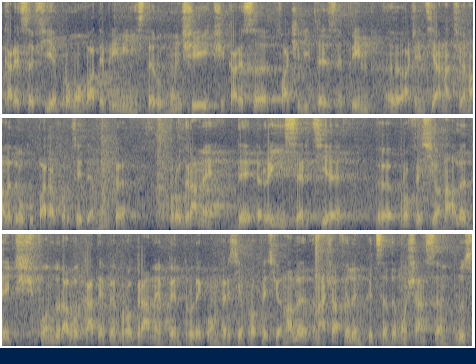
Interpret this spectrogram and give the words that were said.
care să fie promovate prin Ministerul Muncii și care să faciliteze prin uh, Agenția Națională de Ocupare a Forței de Muncă programe de reinserție uh, profesională, deci fonduri alocate pe programe pentru reconversie profesională, în așa fel încât să dăm o șansă în plus,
